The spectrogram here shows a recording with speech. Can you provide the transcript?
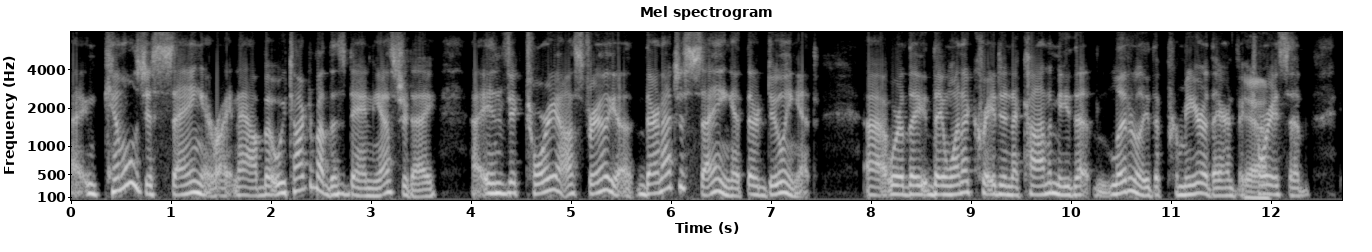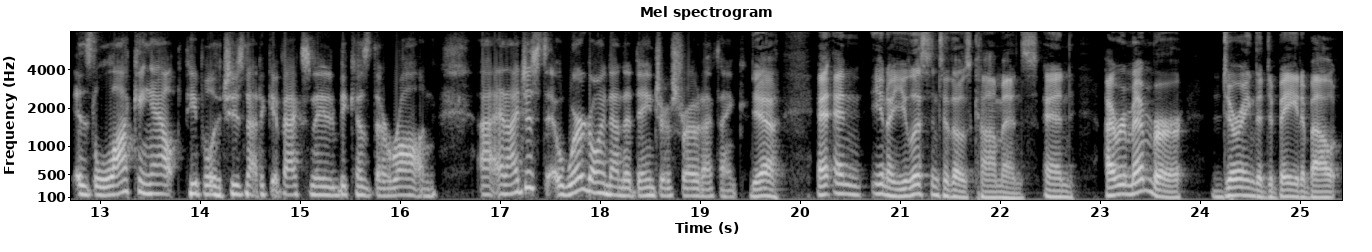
Uh, and Kimmel's just saying it right now, but we talked about this, Dan, yesterday. Uh, in Victoria, Australia, they're not just saying it, they're doing it uh, where they, they want to create an economy that literally the premier there in Victoria yeah. said is locking out people who choose not to get vaccinated because they're wrong. Uh, and I just, we're going down a dangerous road, I think. Yeah. And, and, you know, you listen to those comments, and I remember during the debate about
